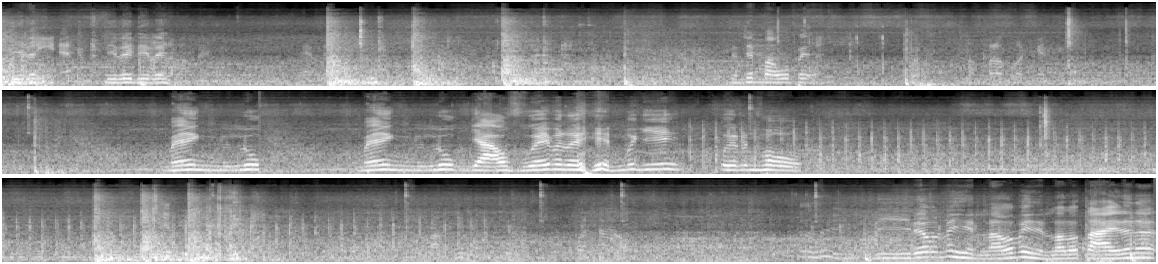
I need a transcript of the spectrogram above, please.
เต็มดีเลยที่นะดีเลยดีเลยเต็มเต็มมาว่าไปของคนละคนกันแม่งลูกแม่งลูกยาวเฟื้อยมาเลยเห็นเมื่อกี้ปืนมันโผล่ ที่มีคนคิดหลังที่คนหนาว เฮ้ยดี นะมันไม่เห็นเราไม่เห็นเราเราตายแล้วนะ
